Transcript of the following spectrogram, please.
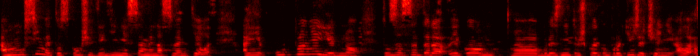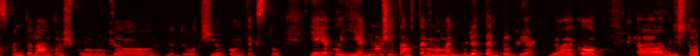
a musíme to zkoušet jedině sami na svém těle. A je úplně jedno, to zase teda jako uh, bude znít trošku jako protiřečení, ale aspoň to dám trošku do, do lepšího kontextu. Je jako jedno, že tam v ten moment budete blbě. Jo, jako když to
